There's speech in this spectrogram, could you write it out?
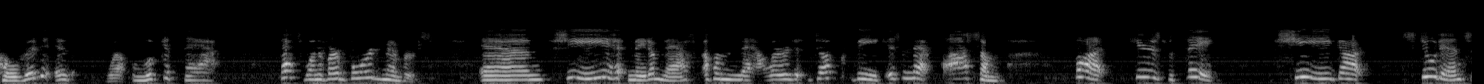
COVID is, well, look at that. That's one of our board members. And she made a mask of a mallard duck beak. Isn't that awesome? But here's the thing. She got students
